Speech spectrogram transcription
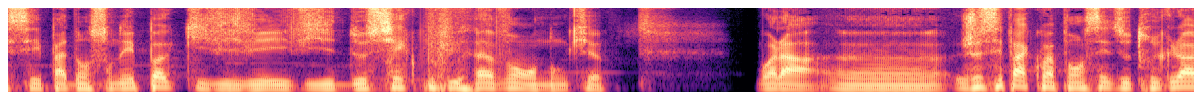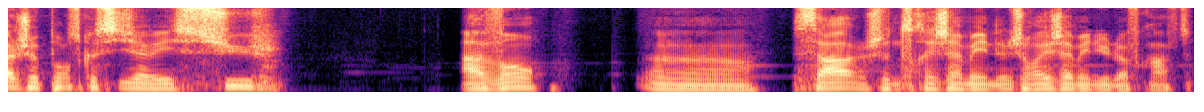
c'est pas dans son époque qu'il vivait, vivait deux siècles plus avant. Donc euh, voilà, euh, je sais pas quoi penser de ce truc-là. Je pense que si j'avais su avant euh, ça, je ne serais jamais, j'aurais jamais lu Lovecraft.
